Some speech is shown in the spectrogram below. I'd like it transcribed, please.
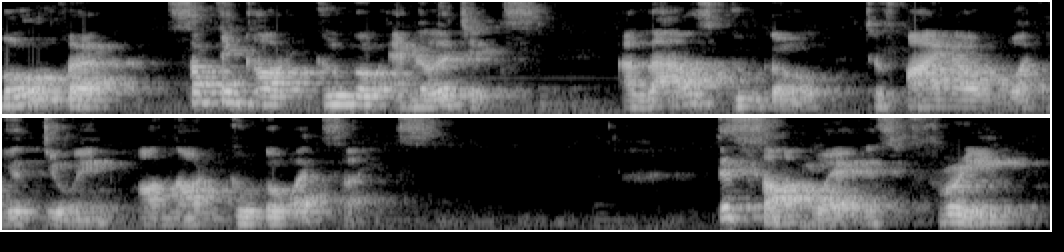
Moreover, something called Google Analytics allows Google to find out what you're doing on non-Google websites. This software is free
